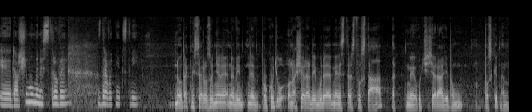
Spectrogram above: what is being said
i dalšímu ministrovi zdravotnictví? No tak my se rozhodně, ne, nevy, ne, pokud o naše rady bude ministerstvo stát, tak my určitě rádi pom- poskytneme.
